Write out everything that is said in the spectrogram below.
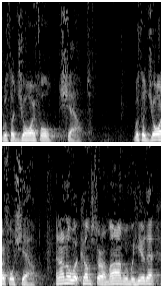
with a joyful shout. With a joyful shout. And I know what comes to our mind when we hear that.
